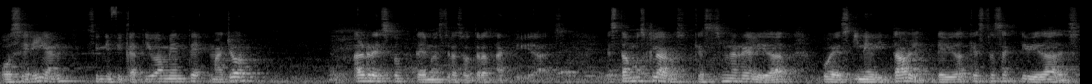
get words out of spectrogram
o serían significativamente mayor al resto de nuestras otras actividades. Estamos claros que esta es una realidad pues inevitable debido a que estas actividades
